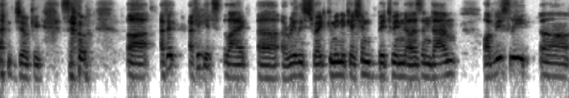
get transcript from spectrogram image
I'm joking. So, uh, I think I think it's like uh, a really straight communication between us and them. Obviously, uh,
